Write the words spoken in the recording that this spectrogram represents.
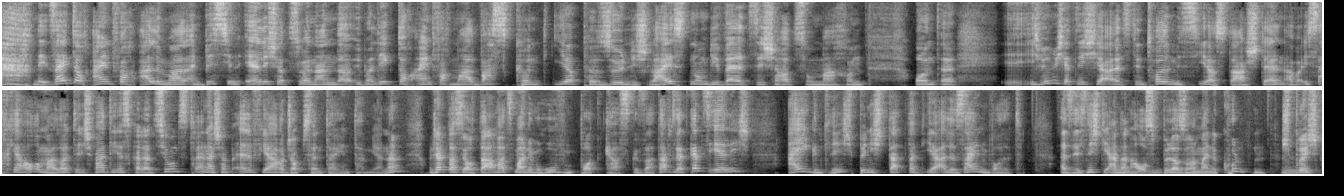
Ach nee, seid doch einfach alle mal ein bisschen ehrlicher zueinander. Überlegt doch einfach mal, was könnt ihr persönlich leisten, um die Welt sicherer zu machen. Und äh, ich will mich jetzt nicht hier als den tollen Messias darstellen, aber ich sag ja auch immer, Leute, ich war Deeskalationstrainer, ich habe elf Jahre Jobcenter hinter mir, ne? Und ich habe das ja auch damals mal im Rufen-Podcast gesagt. Da habe ich gesagt, ganz ehrlich, eigentlich bin ich das, was ihr alle sein wollt. Also jetzt nicht die anderen mhm. Ausbilder, sondern meine Kunden. Mhm. Sprich,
